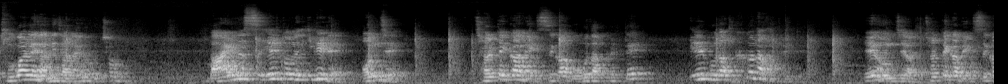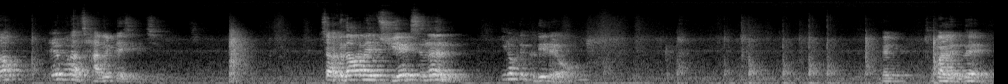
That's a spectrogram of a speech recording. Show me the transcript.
두 갈래 나뉘잖아요, 그렇죠? 마이너스 1 또는 1이래. 언제? 절대값 x가 뭐보다 클 때? 1보다 크거나 같을 때. 얘는 언제야? 절대값 x가 1보다 작을 때지, 그치? 자, 그 다음에 gx는 이렇게 그리래요. 네, 두 갈래인데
